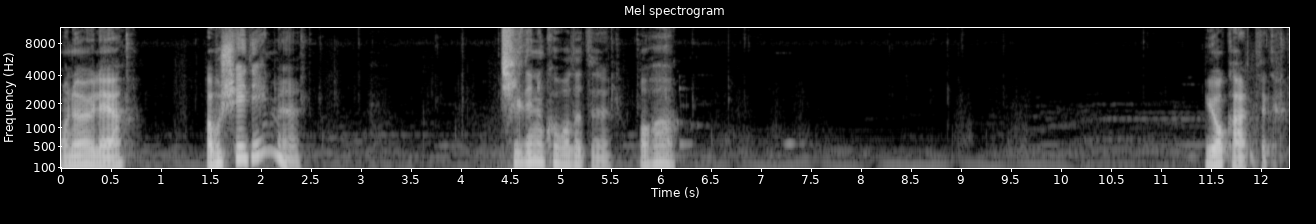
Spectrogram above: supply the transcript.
O ne öyle ya? Ha bu şey değil mi? Çilde'nin kovaladığı. Oha. Yok artık.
